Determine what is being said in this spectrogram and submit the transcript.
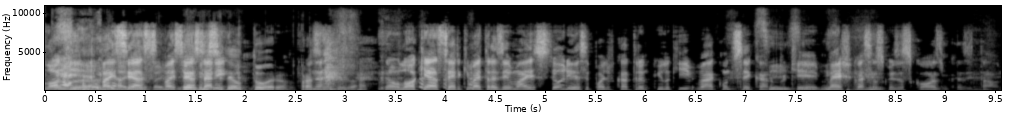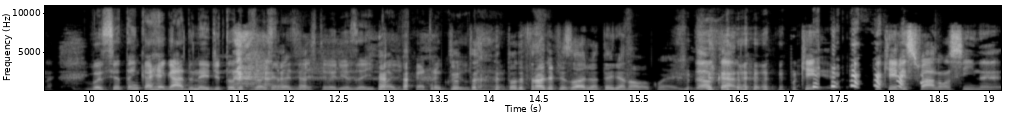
Loki vai ser a, vai ser a série. Deu touro, próximo episódio. Não, Loki é a série que vai trazer mais teoria. Você pode ficar tranquilo que vai acontecer, cara. Sim, porque sim. mexe com essas coisas cósmicas e tal, né? Você tá encarregado, Ney, de todo episódio trazer as teorias aí. Pode ficar tranquilo. Tá? Todo final de episódio é uma teoria nova com ele. Não, cara. Porque, porque eles falam assim, né?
